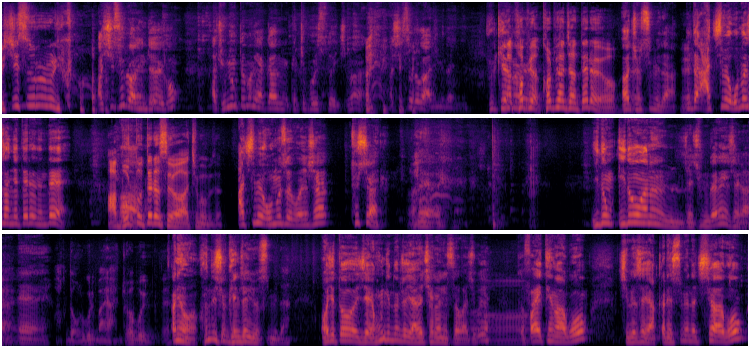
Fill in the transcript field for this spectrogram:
시스루를 입고. 아 시스루 아닌데요 이거? 아 조명 때문에 약간 그렇게 보일 수도 있지만 아, 시스루가 아닙니다. 불쾌함을- 커피 커피 한 잔 때려요. 아 좋습니다. 일단 아침에 오면서 한 잔 때렸는데 아뭘또 아. 때렸어요 아침에 오면서. 아침에 오면서 원샷, two shot. 네. 이동 이동하는 이제 중간에 제가 예. 아 근데 얼굴이 많이 안 좋아 보이는데. 아니요 컨디션 굉장히 좋습니다. 어제 또 이제 홍김동전 야외 촬영 있어가지고요. 또 파이팅하고 집에서 약간의 수면을 취하고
